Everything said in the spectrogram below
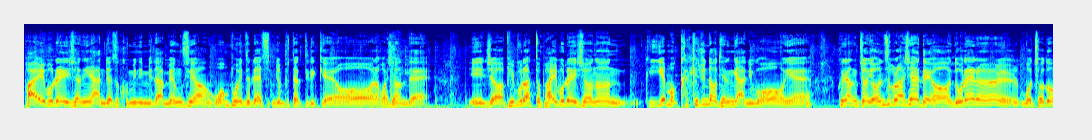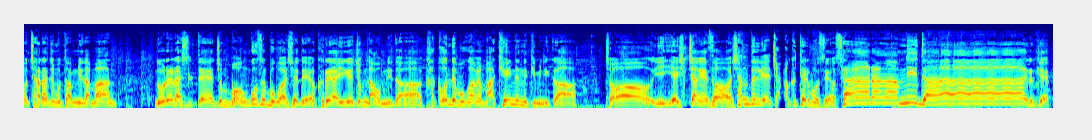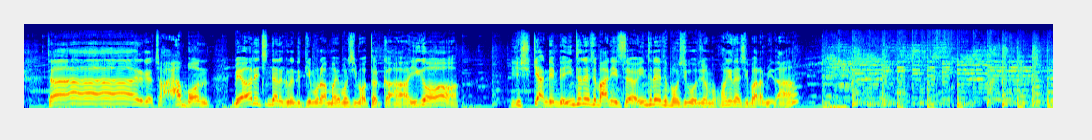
바이브레이션이 안 돼서 고민입니다. 명수 형, one point 레슨 좀 부탁드릴게요. 라고 하셨는데, 이, 저, 비브라토, 바이브레이션은 이게 뭐 가르쳐준다고 되는 게 아니고, 예. 그냥 저 연습을 하셔야 돼요. 노래를, 뭐 저도 잘하지 못합니다만, 노래를 하실 때 좀 먼 곳을 보고 하셔야 돼요. 그래야 이게 좀 나옵니다. 가까운 데 보고 하면 막혀 있는 느낌이니까 저 예- 예식장에서 샹들리에 저 끝에를 보세요. 사랑합니다. 이렇게 다 이렇게 저먼 메아리 친다는 그런 느낌으로 한번 해보시면 어떨까. 이거 이게 쉽게 안 됩니다. 인터넷에 많이 있어요. 인터넷에 보시고 좀 확인하시기 바랍니다.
